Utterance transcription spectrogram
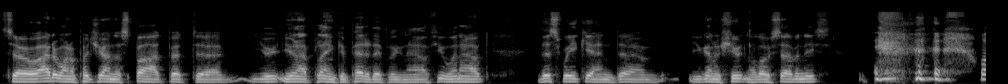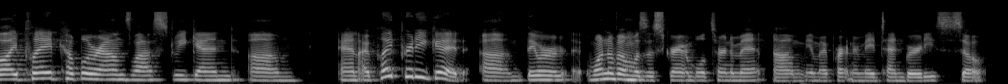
So I don't want to put you on the spot, but uh, you're you're not playing competitively now. If you went out this weekend, um, you're going to shoot in the low 70s. well, I played a couple of rounds last weekend. Um, and I played pretty good. Um, they were one of them was a scramble tournament. Um, me and my partner made ten birdies, so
